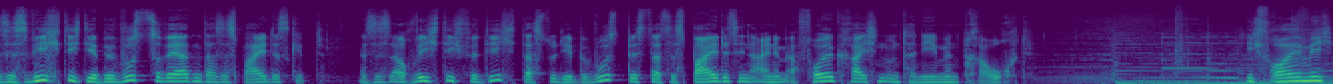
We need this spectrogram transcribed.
Es ist wichtig, dir bewusst zu werden, dass es beides gibt. Es ist auch wichtig für dich, dass du dir bewusst bist, dass es beides in einem erfolgreichen Unternehmen braucht. Ich freue mich,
